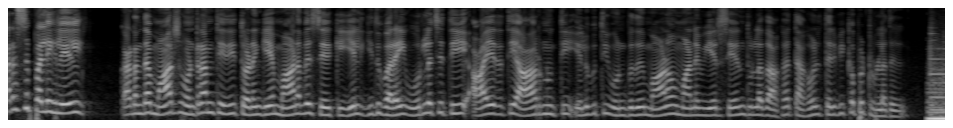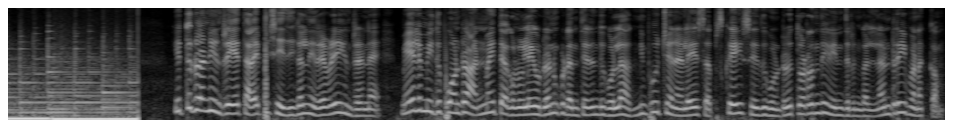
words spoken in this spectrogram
அரசு பள்ளிகளில் கடந்த மார்ச் ஒன்றாம் தேதி தொடங்கிய மாணவர் சேர்க்கையில் இதுவரை ஒரு லட்சத்தி ஆயிரத்தி அறுநூற்றி எழுபத்தி ஒன்பது மாணவ மாணவியர் சேர்ந்துள்ளதாக தகவல் தெரிவிக்கப்பட்டுள்ளது. இத்துடன் இன்றைய தலைப்புச் செய்திகள் நிறைவடைகின்றன. மேலும் இதுபோன்ற அண்மை தகவல்களை உடனுக்குடன் தெரிந்து கொள்ள அக்னிபூ சேனலை சப்ஸ்கிரைப் செய்து கொண்டு தொடர்ந்து இணைந்திருங்கள். நன்றி வணக்கம்.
